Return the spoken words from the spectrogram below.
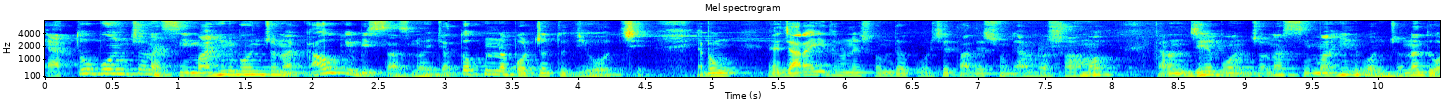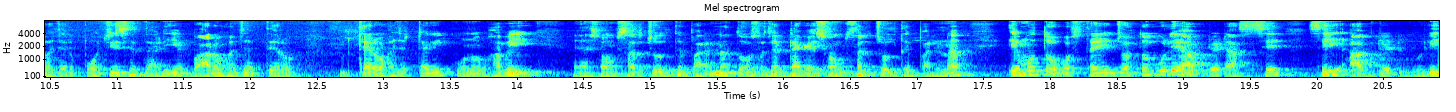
এত বঞ্চনা, সীমাহীন বঞ্চনা, কাউকে বিশ্বাস নয়, যতক্ষণ না পর্যন্ত জিও হচ্ছে। এবং যারা এই ধরনের সন্দেহ করছে, তাদের সঙ্গে আমরা সহমত। কারণ যে বঞ্চনা, সীমাহীন বঞ্চনা দু হাজার পঁচিশে দাঁড়িয়ে বারো হাজার তেরো তেরো হাজার টাকায় কোনোভাবেই সংসার চলতে পারে না, দশ হাজার টাকায় সংসার চলতে পারে না। এমতো অবস্থায় যতগুলি আপডেট আসছে, সেই আপডেটগুলি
